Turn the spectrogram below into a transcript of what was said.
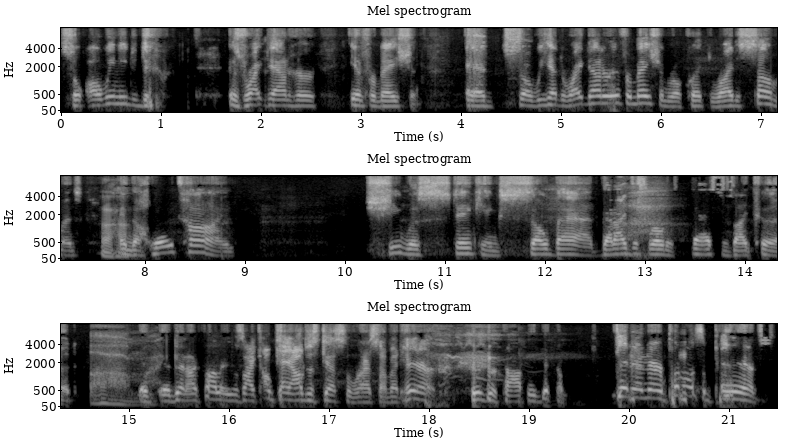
So all we need to do is write down her information." And so we had to write down her information real quick to write a summons. Uh-huh. And the whole time, she was stinking so bad that I just wrote as fast as I could. Oh And, and then I finally was like, okay, I'll just guess the rest of it. Here, here's your copy. Get them, get in there, put on some pants.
